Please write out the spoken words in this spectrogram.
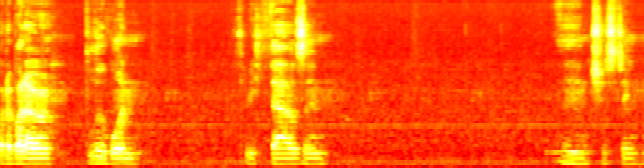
what about a blue one? 3,000. Interesting.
